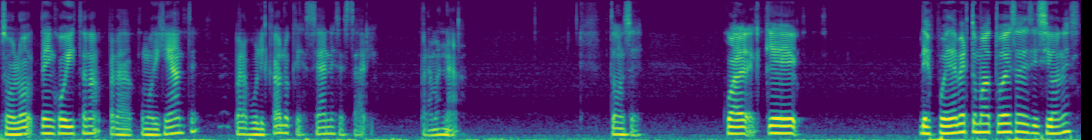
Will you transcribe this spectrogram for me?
Solo tengo Instagram para, como dije antes, para publicar lo que sea necesario. Para más nada. Entonces, que después de haber tomado todas esas decisiones,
